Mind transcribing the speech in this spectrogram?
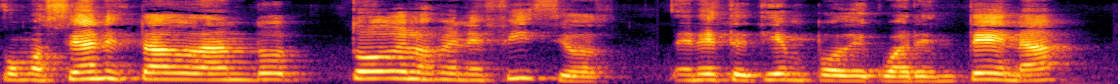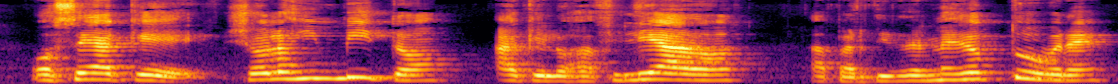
como se han estado dando todos los beneficios en este tiempo de cuarentena o sea que yo los invito a que los afiliados, a partir del mes de octubre,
